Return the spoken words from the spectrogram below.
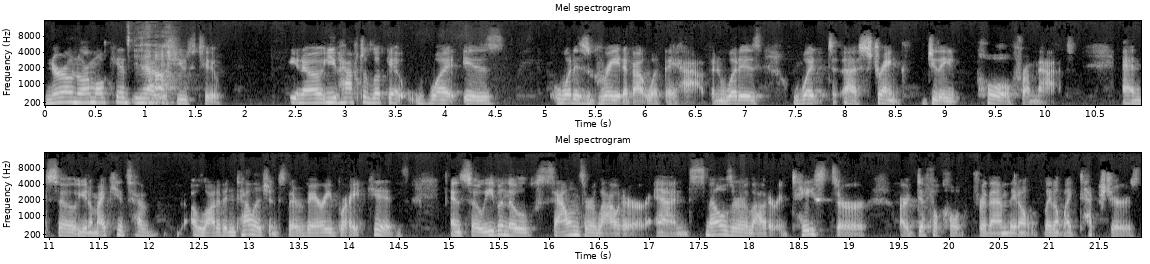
neuronormal kids yeah. have issues too. You know, you have to look at what is what is great about what they have and what is what uh, strength do they pull from that. And so, you know, my kids have a lot of intelligence. They're very bright kids. And so even though sounds are louder and smells are louder and tastes are are difficult for them, they don't they don't like textures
